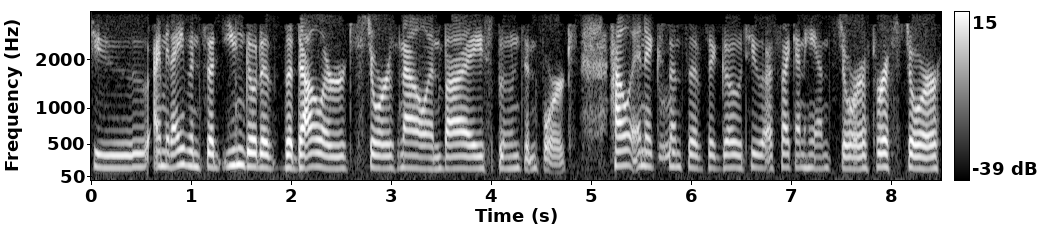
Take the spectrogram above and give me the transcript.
to I mean I even said you can go to the dollar stores now and buy spoons and forks. How mm-hmm. inexpensive to go to a secondhand store, a thrift store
